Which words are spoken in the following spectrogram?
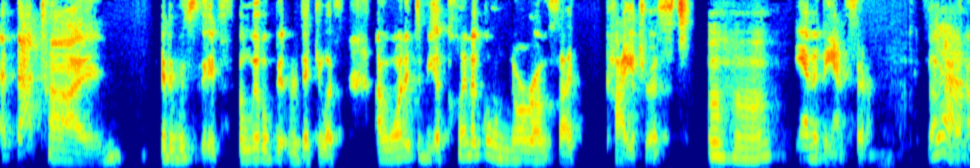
at that time, and it was it's a little bit ridiculous. I wanted to be a clinical neuropsychiatrist mm-hmm. and a dancer. So yeah.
